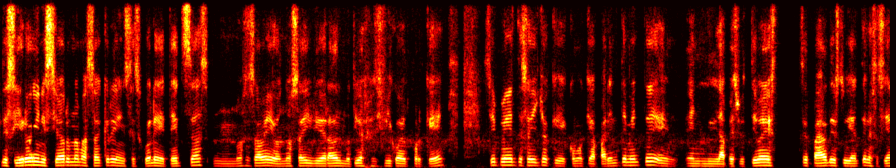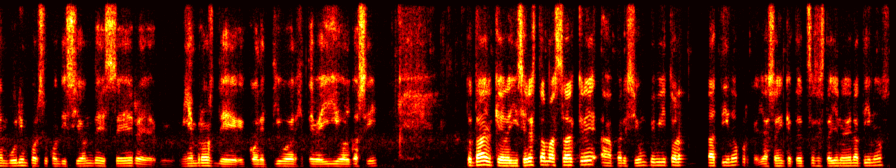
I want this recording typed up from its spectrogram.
decidieron iniciar una masacre en su escuela de Texas. No se sabe o no se ha liberado el motivo específico de por qué. Simplemente se ha dicho que como que aparentemente en, en la perspectiva de este par de estudiantes les hacían bullying por su condición de ser eh, miembros de colectivo LGTBI o algo así. Total, que al iniciar esta masacre apareció un pibito latino, porque ya saben que Texas está lleno de latinos,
